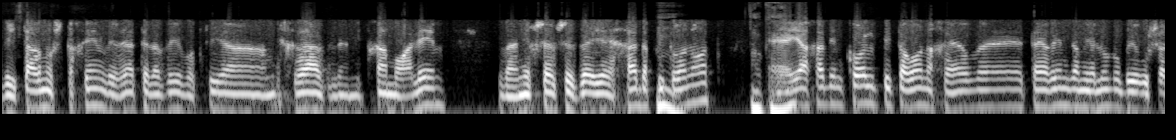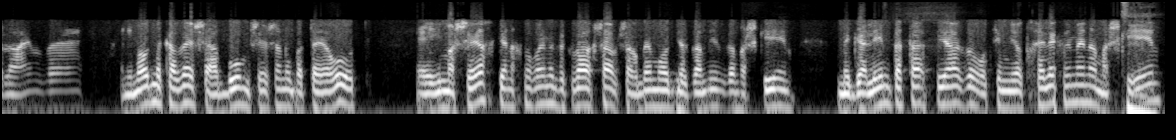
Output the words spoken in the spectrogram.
ואיתרנו שטחים, ועיריית תל אביב הוציאה מכרז למתחם אוהלים, ואני חושב שזה יהיה אחד הפתרונות. Okay. אוקיי. אה, יחד עם כל פתרון אחר, ותיירים גם ילונו בירושלים, ואני מאוד מקווה שהבום שיש לנו בתיירות אה, יימשך, כי אנחנו רואים את זה כבר עכשיו, שהרבה מאוד יזמים ומשקיעים מגלים את התעשייה הזו, רוצים להיות חלק ממנה, משקיעים. כן.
